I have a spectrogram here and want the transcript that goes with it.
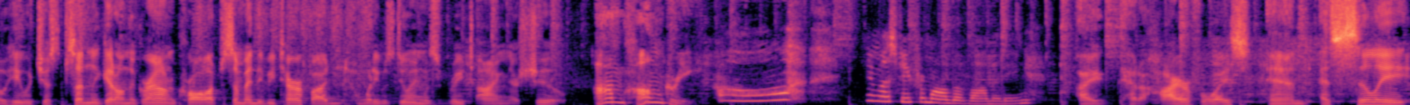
Oh, he would just suddenly get on the ground and crawl up to somebody and they'd be terrified, and what he was doing was retying their shoe. I'm hungry. Oh, it must be from all the vomiting. I had a higher voice and as silly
